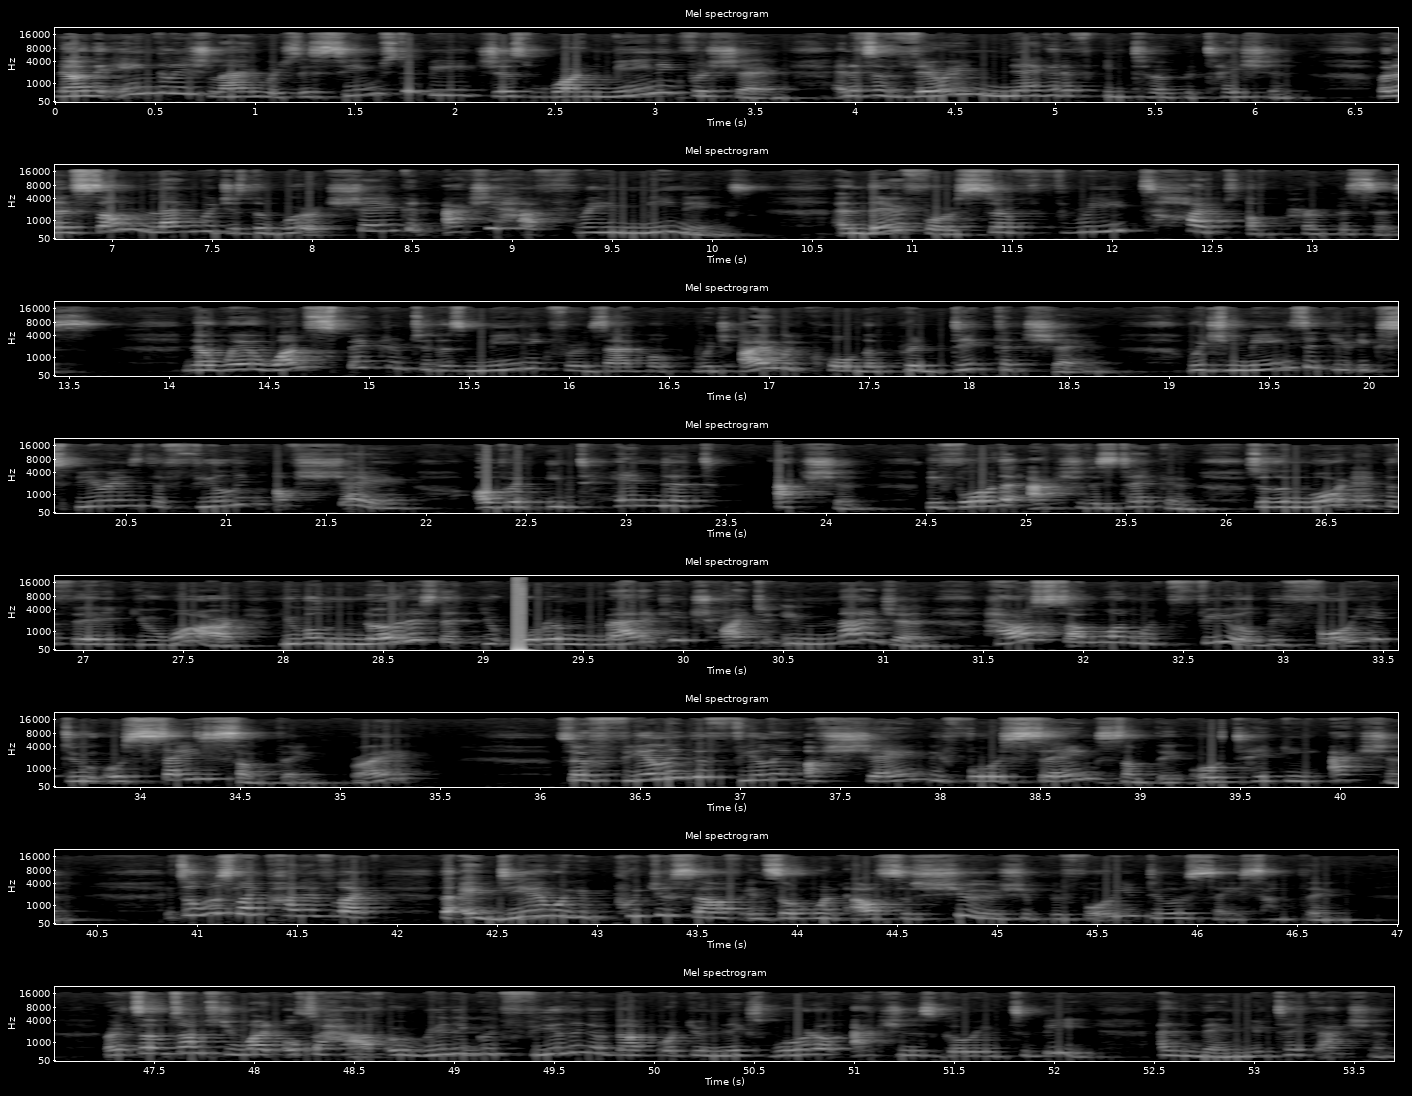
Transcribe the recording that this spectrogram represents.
Now, in the English language, there seems to be just one meaning for shame, and it's a very negative interpretation. But in some languages, the word shame can actually have three meanings, and therefore serve three types of purposes. Now, where one spectrum to this meaning, for example, which I would call the predicted shame, which means that you experience the feeling of shame of an intended action before the action is taken. So, the more empathetic you are, you will notice that you automatically try to imagine how someone would feel before you do or say something, right? So, feeling the feeling of shame before saying something or taking action. It's almost like kind of like the idea where you put yourself in someone else's shoes before you do or say something. Right? Sometimes you might also have a really good feeling about what your next word or action is going to be, and then you take action.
